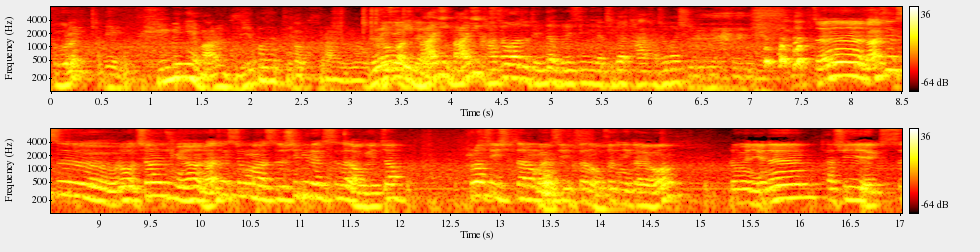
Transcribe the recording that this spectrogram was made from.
저거를? 네. 국민이의 말은 90%가 구라예요. 같아요. 많이 많이 가져가도 된다 그랬으니까 제가 다 가져갈 수 있는 거죠. 자, 얘는 라지엑스로 치환해주면 라지엑스 마이너스 11x가 나오겠죠? 플러스 24랑 마이너스 24는 없어지니까요. 그러면 얘는 다시 x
